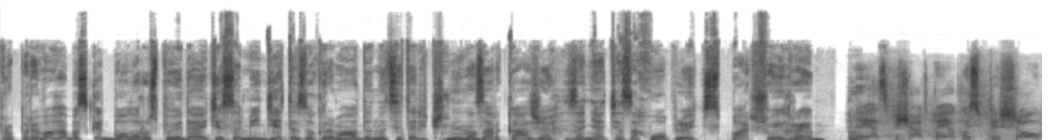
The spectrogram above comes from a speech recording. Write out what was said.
Про переваги баскетболу розповідають і самі діти. Зокрема, 11-річний Назар каже, заняття захоплюють з першої гри. Ну я спочатку якось пішов,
